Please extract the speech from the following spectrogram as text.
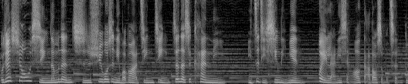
我觉得修行能不能持续，或是你有没有办法精进，真的是看你你自己心里面。未来你想要达到什么程度？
